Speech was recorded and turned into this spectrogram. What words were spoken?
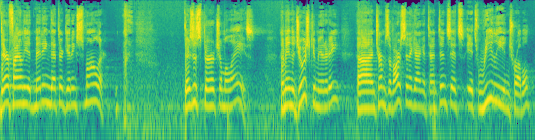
they're finally admitting that they're getting smaller. There's a spiritual malaise. I mean, the Jewish community, uh, in terms of our synagogue attendance, it's, it's really in trouble.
